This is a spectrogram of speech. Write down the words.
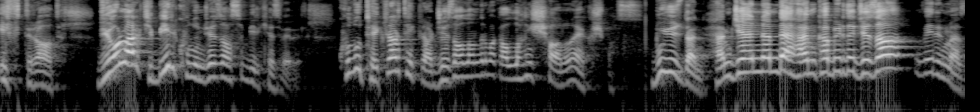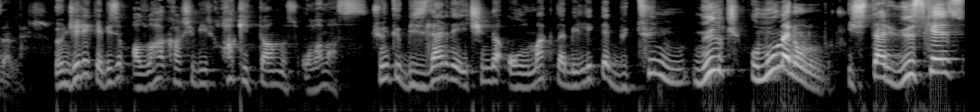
iftiradır. Diyorlar ki bir kulun cezası bir kez verilir. Kulu tekrar tekrar cezalandırmak Allah'ın şanına yakışmaz. Bu yüzden hem cehennemde hem kabirde ceza verilmez derler. Öncelikle bizim Allah'a karşı bir hak iddiamız olamaz. Çünkü bizler de içinde olmakla birlikte bütün mülk umumen O'nundur. İster 100 kez,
